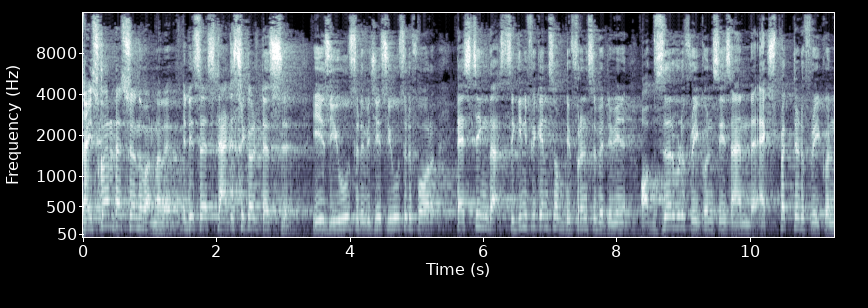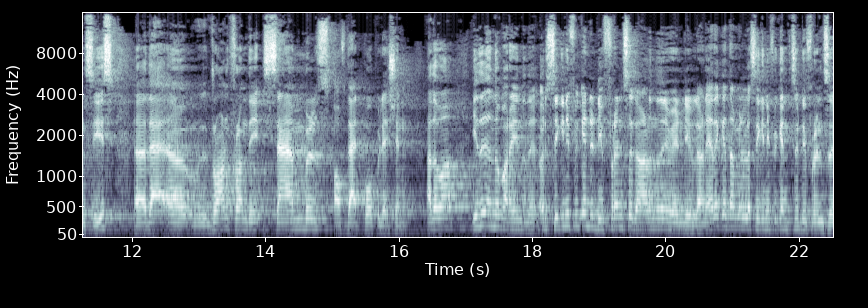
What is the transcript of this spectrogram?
chi square test എന്ന് പറഞ്ഞാൽ it is a statistical test is used which is used for testing the significance of difference between observed frequencies and expected frequencies drawn from the samples of that population അഥവാ ഇത് എന്ന് പറയുന്നത് ഒരു സിഗ്നിഫിക്കന്റ് ഡിഫറൻസ് കാണുന്നതിന് വേണ്ടിയുള്ളതാണ്. ഏതൊക്കെ തമ്മിലുള്ള സിഗ്നിഫിക്കൻസ് ഡിഫറൻസ്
